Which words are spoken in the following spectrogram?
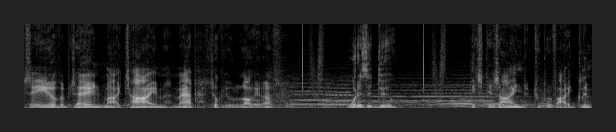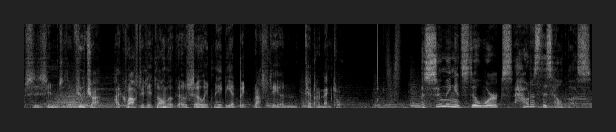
See you've obtained my time map. Took you long enough. What does it do? It's designed to provide glimpses into the future. I crafted it long ago, so it may be a bit rusty and temperamental. Assuming it still works, how does this help us?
